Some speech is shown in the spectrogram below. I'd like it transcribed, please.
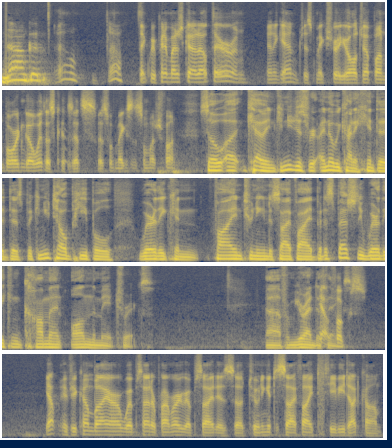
No, I'm good. No, no, I think we pretty much got it out there, and and again, just make sure you all jump on board and go with us because that's that's what makes it so much fun. So, uh, Kevin, can you just? Re- I know we kind of hinted at this, but can you tell people where they can find tuning into sci-fi, but especially where they can comment on the Matrix uh, from your end of yeah, things. folks. Yep. If you come by our website, our primary website is uh, tuningintosci-fi-tv.com.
